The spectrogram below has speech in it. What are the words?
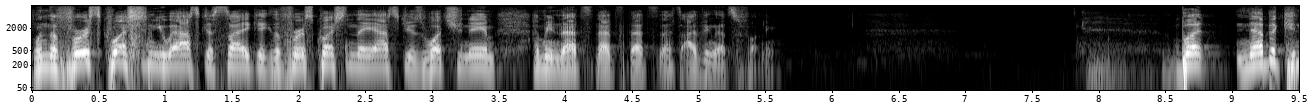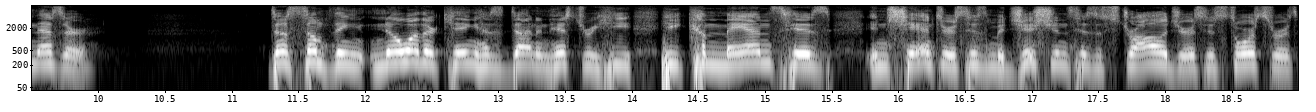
When the first question you ask a psychic, the first question they ask you is, "What's your name?" I mean, that's that's that's that's. I think that's funny. But Nebuchadnezzar does something no other king has done in history. He, he commands his enchanters, his magicians, his astrologers, his sorcerers,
